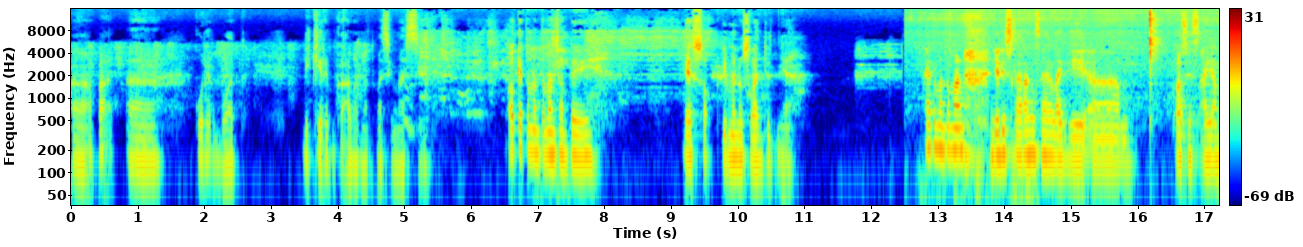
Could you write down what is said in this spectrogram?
uh, apa uh, kurir buat dikirim ke alamat masing-masing. Oke teman-teman sampai besok di menu selanjutnya. Hai teman-teman. Jadi sekarang saya lagi um, proses ayam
